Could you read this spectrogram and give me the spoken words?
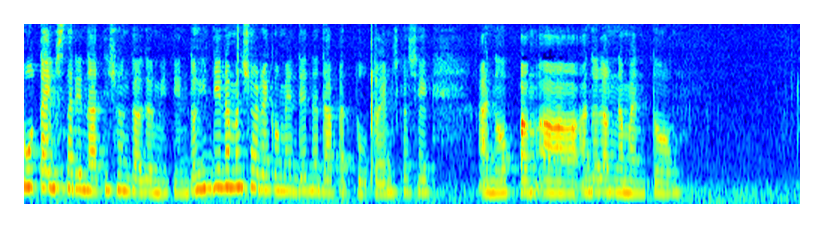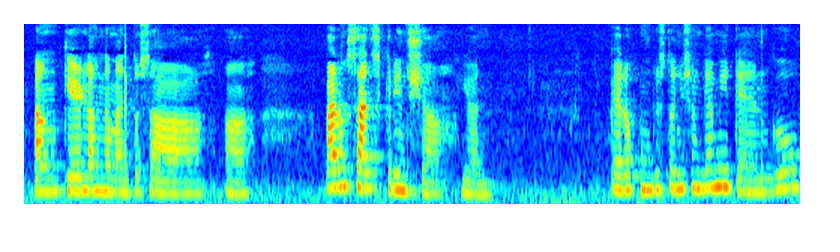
two times na rin natin siyang gagamitin. Though, hindi naman siya recommended na dapat two times kasi, ano, pang, uh, ano lang naman to, pang care lang naman to sa, uh, parang sunscreen siya, yun. Pero kung gusto niyo siyang gamitin, go.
